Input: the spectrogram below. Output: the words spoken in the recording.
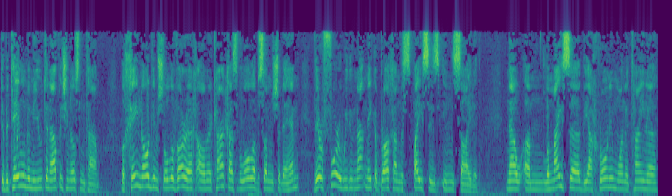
The betelim b'miyuto nafli shenos tam. Therefore, we do not make a bracha on the spices inside it. Now, um, Lamaisa, the Achronim want a taina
